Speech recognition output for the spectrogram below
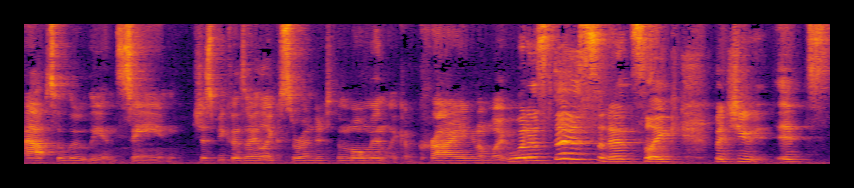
absolutely insane, just because I like surrender to the moment. Like I'm crying and I'm like, what is this? And it's like, but you, it's,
